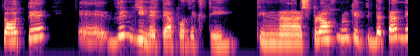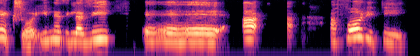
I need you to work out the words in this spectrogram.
τότε δεν γίνεται αποδεκτή. Την σπρώχνουν και την πετάνε έξω. Είναι δηλαδή α, αφόρητη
